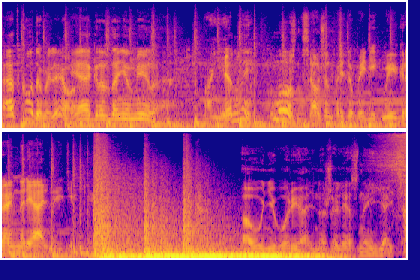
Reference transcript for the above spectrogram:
Откуда вы, Лео? Я гражданин мира. Военный? Можно. Должен предупредить, мы играем на реальные деньги. А у него реально железные яйца.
